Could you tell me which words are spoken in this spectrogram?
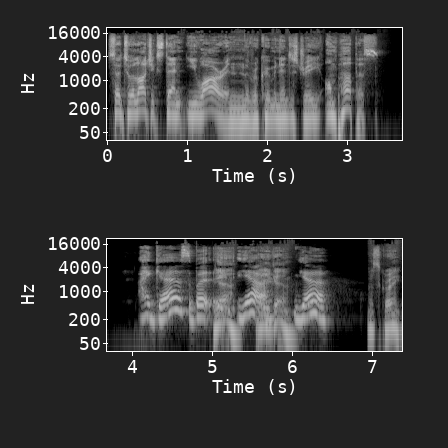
So, to a large extent, you are in the recruitment industry on purpose. I guess, but yeah, yeah. There you go. Yeah. That's great.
